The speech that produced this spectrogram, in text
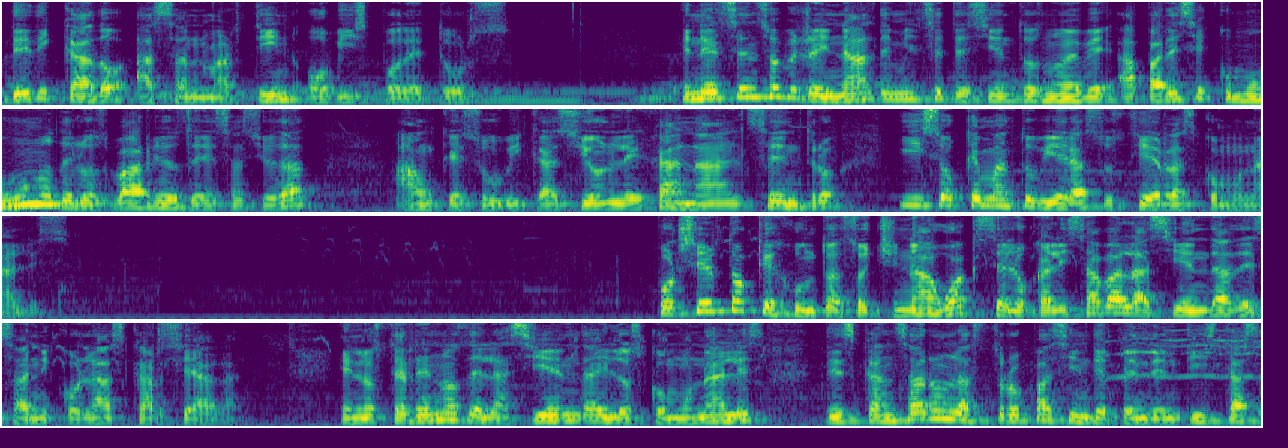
dedicado a San Martín, obispo de Tours. En el censo virreinal de 1709 aparece como uno de los barrios de esa ciudad, aunque su ubicación lejana al centro hizo que mantuviera sus tierras comunales. Por cierto que junto a Xochinahuac se localizaba la hacienda de San Nicolás Carceaga, en los terrenos de la hacienda y los comunales descansaron las tropas independentistas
